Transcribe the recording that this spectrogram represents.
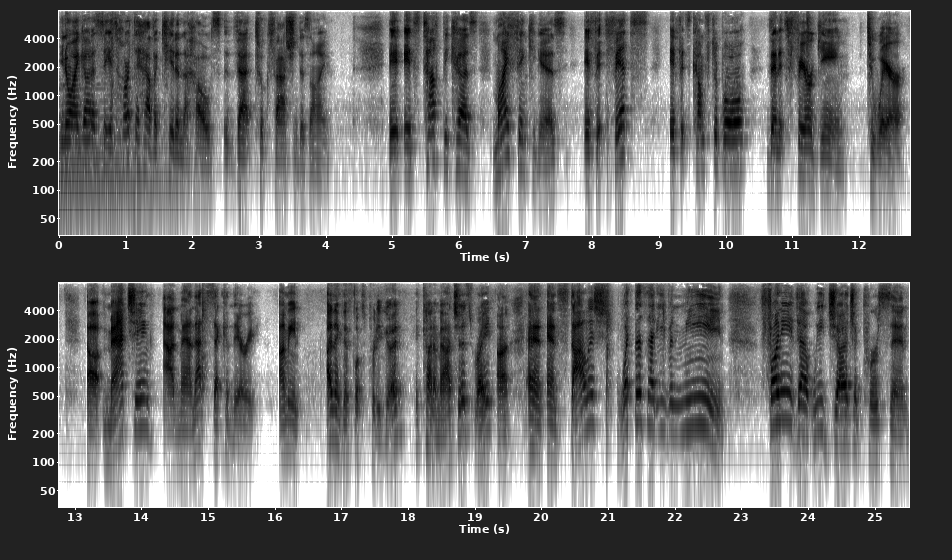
You know, I gotta say, it's hard to have a kid in the house that took fashion design. It, it's tough because my thinking is if it fits, if it's comfortable, then it's fair game to wear. Uh, matching, ah, man, that's secondary. I mean, I think this looks pretty good. It kind of matches, right? Uh, and and stylish. What does that even mean? Funny that we judge a person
